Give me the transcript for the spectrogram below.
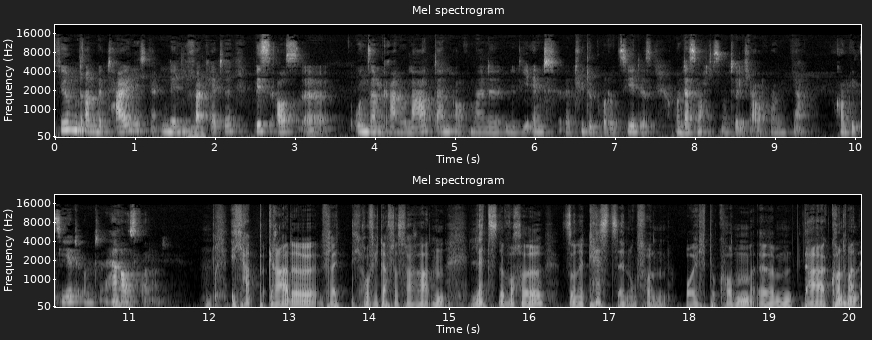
Firmen dran beteiligt in der Lieferkette, bis aus äh, unserem Granulat dann auch mal eine, eine, die Endtüte produziert ist. Und das macht es natürlich auch ähm, ja, kompliziert und herausfordernd. Ich habe gerade, vielleicht, ich hoffe, ich darf das verraten, letzte Woche so eine Testsendung von euch bekommen. Ähm, da konnte man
